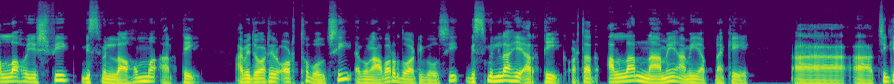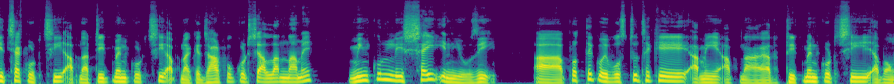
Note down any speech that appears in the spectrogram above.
আল্লাহ ইশফিক, বিসমিল্লাহম্মা আরকিক আমি দোয়াটির অর্থ বলছি এবং আবারও দোয়াটি বলছি, বিসমিল্লাহি আরকিক অর্থাৎ আল্লাহর নামে আমি আপনাকে চিকিৎসা করছি, আপনার ট্রিটমেন্ট করছি, আপনাকে ঝাড়ফুঁক করছি আল্লাহর নামে। মিঙ্কুল লিসাই ইন ইউজি প্রত্যেক ওই বস্তু থেকে আমি আপনার ট্রিটমেন্ট করছি এবং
